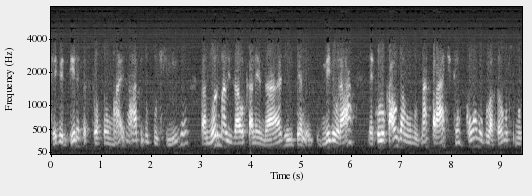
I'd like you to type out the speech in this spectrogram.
reverter essa situação o mais rápido possível, para normalizar o calendário e melhorar, né, colocar os alunos na prática com a população no, no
